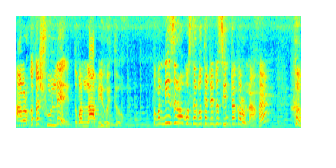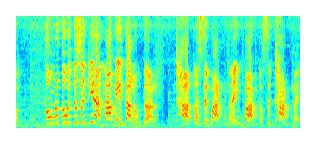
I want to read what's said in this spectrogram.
আমার কথা শুনলে তোমার লাভই হইতো। তোমার নিজের অবস্থার কথা একটু চিন্তা করো না হ্যাঁ? তোমরা তো হইতেছে গিয়া নামেই তালুকদার। ঠাট আছে, বাট নাই, বাট আছে, ঠাট নাই।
